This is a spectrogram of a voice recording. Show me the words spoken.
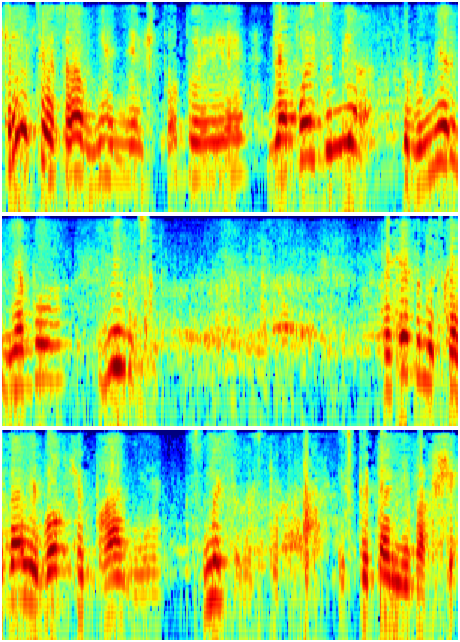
третье сравнение, чтобы для пользы мира, чтобы мир не был минусом. Так это мы сказали в общем плане смысл испытания. Испытание вообще.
